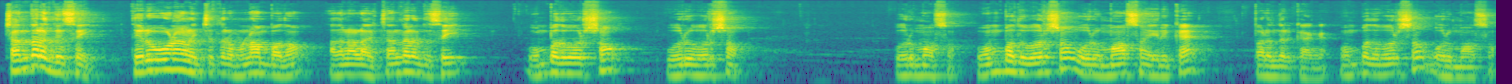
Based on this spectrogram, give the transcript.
சந்திர திசை திருவோண நட்சத்திரம் ஒன்றாம் பாதம். அதனால் சந்திர திசை ஒன்பது வருஷம் ஒரு வருஷம் ஒரு மாதம் ஒன்பது வருஷம் ஒரு மாதம் இருக்க பிறந்திருக்காங்க. ஒன்பது வருஷம் ஒரு மாதம்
